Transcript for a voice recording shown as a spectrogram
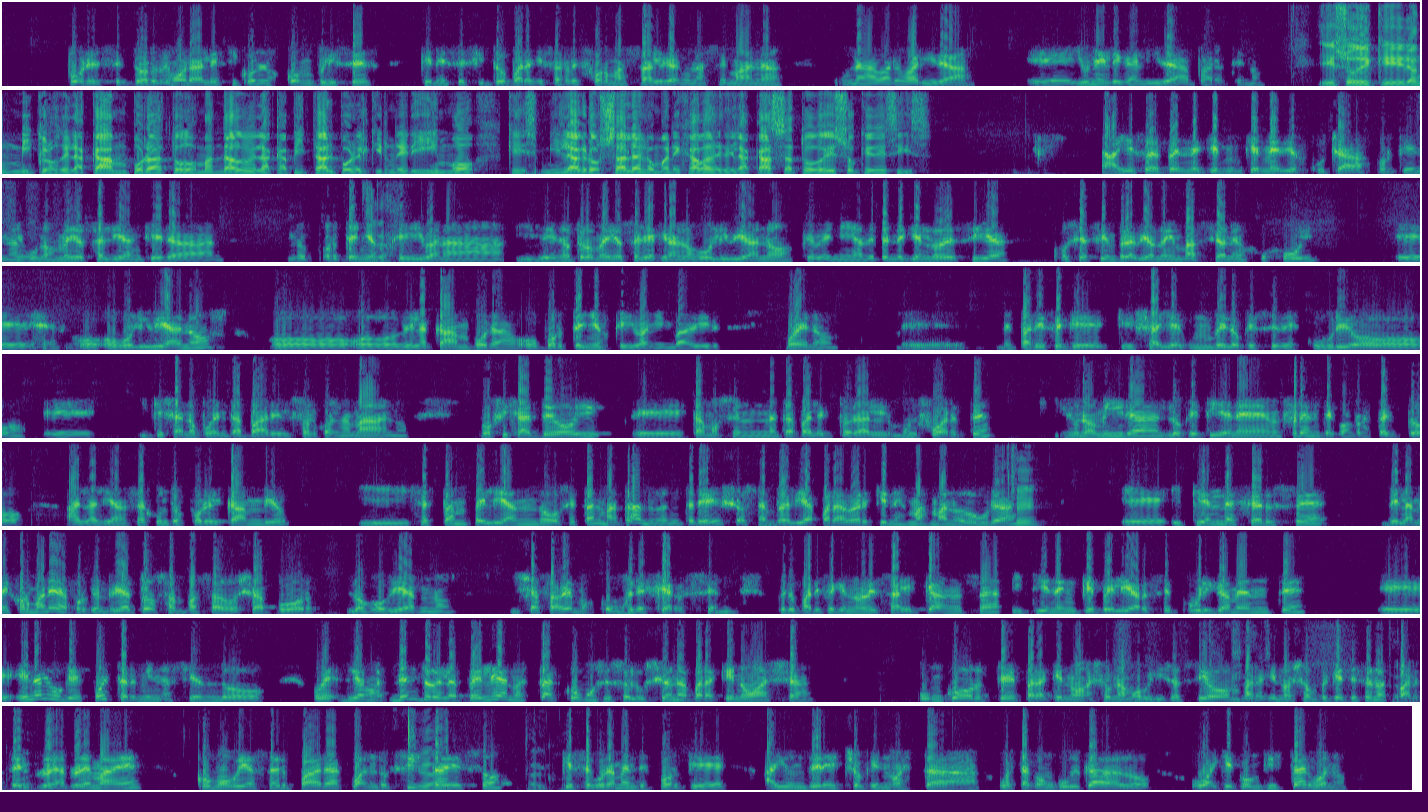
por el sector de Morales y con los cómplices que necesitó para que esa reforma salga en una semana, una barbaridad eh, y una ilegalidad aparte, ¿no? Eso de que eran micros de la cámpora, todos mandados de la capital por el kirnerismo, que Milagro Sala lo manejaba desde la casa, todo eso, ¿qué decís? Ah, y eso depende de qué, medio escuchabas, porque en algunos medios salían que eran los porteños que iban a... y en otro medio salía que eran los bolivianos que venían, depende de quién lo decía, o sea, siempre había una invasión en Jujuy, eh, o, bolivianos, o, o de la cámpora, o porteños que iban a invadir. Bueno, eh, me parece que, ya hay un velo que se descubrió eh, y que ya no pueden tapar el sol con la mano. Vos fijate, hoy eh, estamos en una etapa electoral muy fuerte y uno mira lo que tiene enfrente con respecto a la alianza Juntos por el Cambio y se están peleando, o se están matando entre ellos en realidad para ver quién es más mano dura y quién la ejerce de la mejor manera, porque en realidad todos han pasado ya por los gobiernos y ya sabemos cómo le ejercen, pero parece que no les alcanza y tienen que pelearse públicamente eh, en algo que después termina siendo, digamos, dentro de la pelea no está cómo se soluciona para que no haya un corte, para que no haya una movilización, para que no haya un piquete, eso no es parte del problema, el problema es cómo voy a hacer para cuando exista eso, que seguramente es porque hay un derecho que no está o está conculcado o hay que conquistar, bueno,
